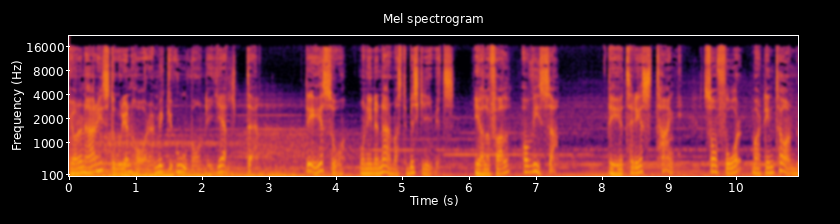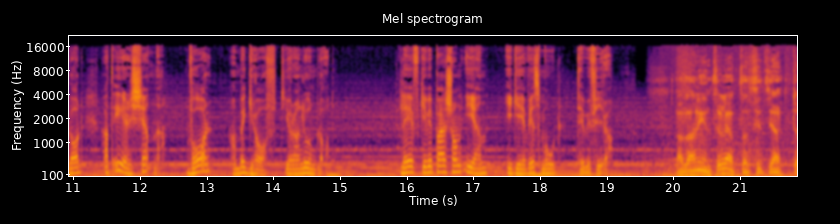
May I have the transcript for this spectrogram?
Ja, den här historien har en mycket ovanlig hjälte. Det är så hon i det närmaste beskrivits, i alla fall av vissa. Det är Therese Tang som får Martin Törnblad att erkänna var han begravt Göran Lundblad. Leif GW Persson igen i GVs mord TV4. Hade han inte lättat sitt hjärta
